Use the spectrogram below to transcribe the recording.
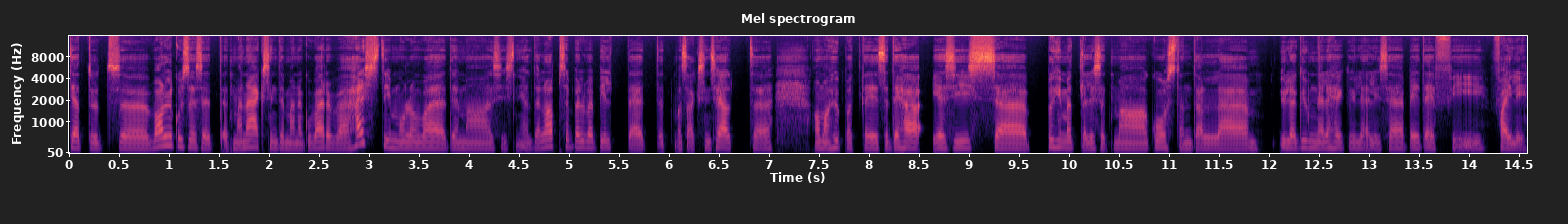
teatud äh, valguses, et, et ma näeksin tema nagu värve hästi, mul on vaja tema siis nii-öelda lapsepõlvepilte, et, et ma saaksin sealt oma hüpoteese teha ja siis põhimõtteliselt ma koostan talle üle kümneleheküljelise PDF-i faili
